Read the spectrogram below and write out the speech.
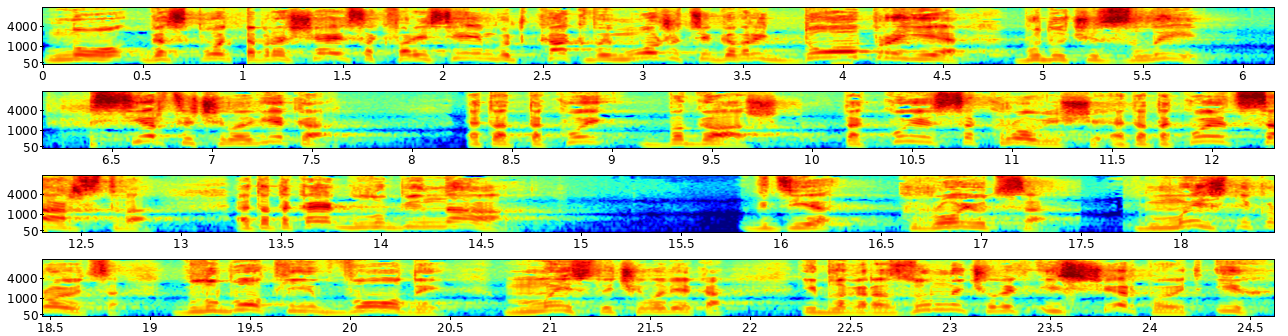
Но Господь обращается к фарисеям, говорит, как вы можете говорить добрые, будучи злы? Сердце человека – это такой багаж, такое сокровище, это такое царство, это такая глубина, где кроются, мысли кроются, глубокие воды мысли человека, и благоразумный человек исчерпывает их.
